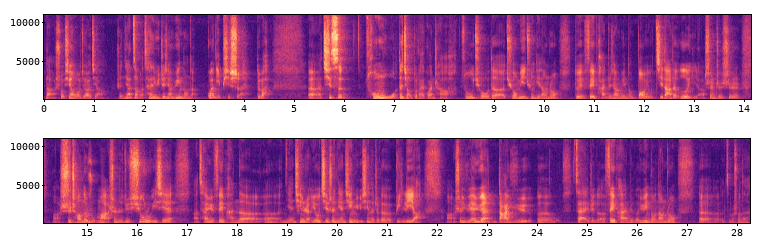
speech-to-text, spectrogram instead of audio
那首先我就要讲，人家怎么参与这项运动的，关你屁事，对吧？呃，其次，从我的角度来观察啊，足球的球迷群体当中，对飞盘这项运动抱有极大的恶意啊，甚至是啊时常的辱骂，甚至去羞辱一些啊参与飞盘的呃年轻人，尤其是年轻女性的这个比例啊，啊是远远大于呃在这个飞盘这个运动当中，呃怎么说呢？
